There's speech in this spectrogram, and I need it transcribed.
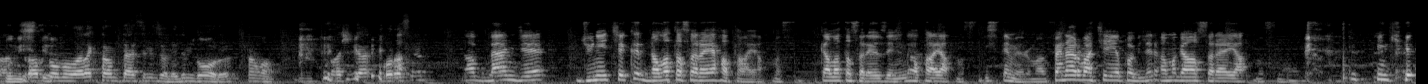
Ben Bunu Trabzon istiyorum. olarak tam tersini söyledim. Doğru. Tamam. Başka? Orası Abi bence Cüneyt Çakır Galatasaray'a hata yapmasın. Galatasaray özelinde hata yapmasın. İstemiyorum abi. Fenerbahçe'ye yapabilir ama Galatasaray'a yapmasın abi. Çünkü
